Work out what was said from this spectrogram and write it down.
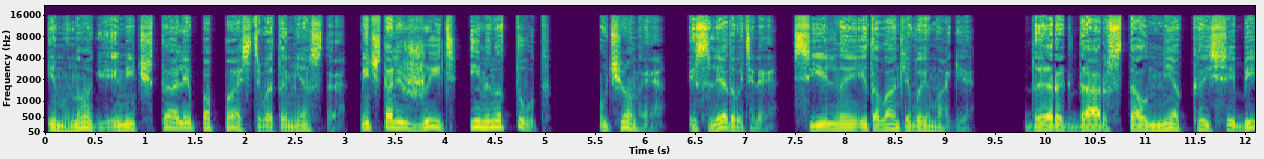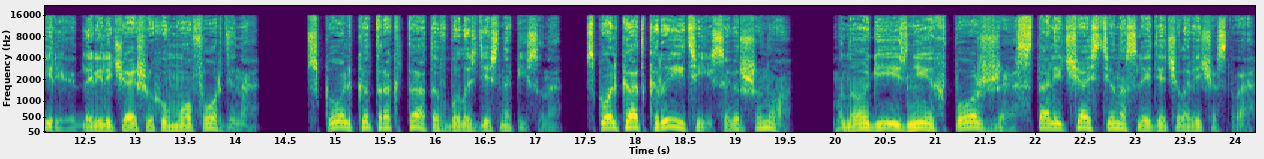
и многие мечтали попасть в это место, мечтали жить именно тут. Ученые, исследователи, сильные и талантливые маги. Дерек Дар стал Меккой Сибири для величайших умов Ордена. Сколько трактатов было здесь написано, сколько открытий совершено. Многие из них позже стали частью наследия человечества,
